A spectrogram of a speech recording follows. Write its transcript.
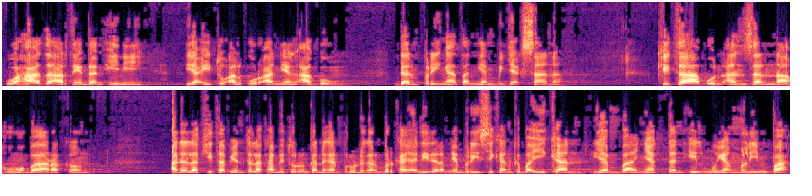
wahada artinya dan ini yaitu Al-Quran yang agung dan peringatan yang bijaksana. Kitabun anzalnahu mubarakun adalah kitab yang telah kami turunkan dengan penuh dengan berkah yang di dalamnya berisikan kebaikan yang banyak dan ilmu yang melimpah.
